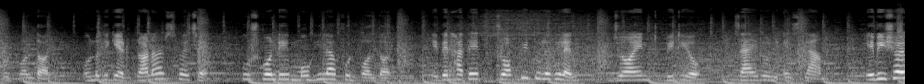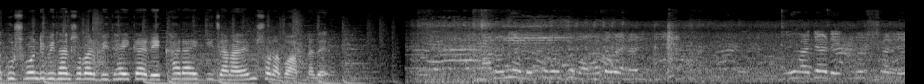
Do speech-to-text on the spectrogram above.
ফুটবল দল। অন্যদিকে রানার্স হয়েছে কুশমন্ডি মহিলা ফুটবল দল। এদের হাতে ট্রফি তুলে দিলেন জয়েন্ট বিডিও জাহিরুল ইসলাম। এ বিষয়ে কুশমন্ডি বিধানসভার বিধায়িকা রেখা রায় কি জানালেন শোনাবো আপনাদের। মাননীয় মুখ্যমন্ত্রী মমতা ব্যানার্জি, দুই হাজার একুশ সালে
